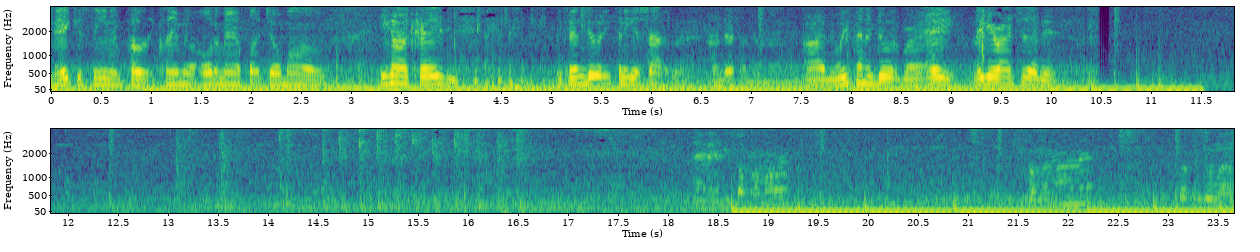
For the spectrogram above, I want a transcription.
Make a scene in public claiming an older man fucked your mom. He going crazy. he finna do it, he finna get shot, bro. I'm definitely doing that. Alright, but we finna do it, bro. Hey, let's get right into that bit. Hey, man, you fuck my mama? You fuck my mama, man? fuck is your mama?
